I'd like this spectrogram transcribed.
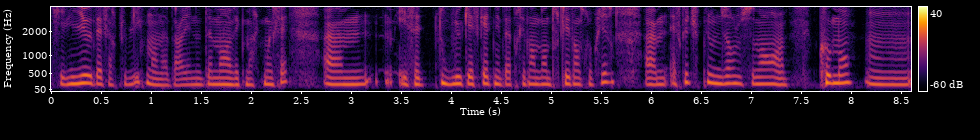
qui est lié aux affaires publiques. On en a parlé notamment avec Marc Mousset. Euh, et cette double casquette n'est pas présente dans toutes les entreprises. Euh, est-ce que tu peux nous dire justement comment, on,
